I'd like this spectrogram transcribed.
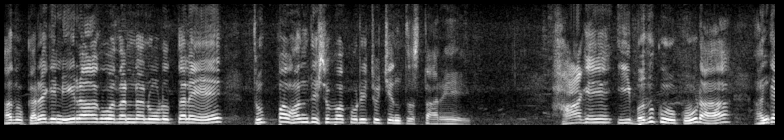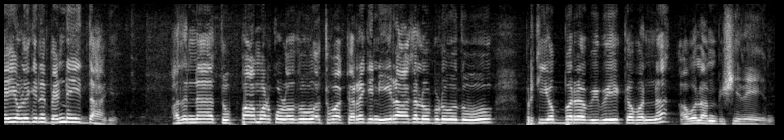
ಅದು ಕರಗಿ ನೀರಾಗುವುದನ್ನು ನೋಡುತ್ತಲೇ ತುಪ್ಪ ಹೊಂದಿಸುವ ಕುರಿತು ಚಿಂತಿಸ್ತಾರೆ. ಹಾಗೆಯೇ ಈ ಬದುಕು ಕೂಡ ಅಂಗೈಯೊಳಗಿನ ಬೆಣ್ಣೆ ಇದ್ದ ಹಾಗೆ. ಅದನ್ನು ತುಪ್ಪ ಮಾಡಿಕೊಳ್ಳೋದು ಅಥವಾ ಕರಗಿ ನೀರಾಗಲು ಬಿಡುವುದು ಪ್ರತಿಯೊಬ್ಬರ ವಿವೇಕವನ್ನು ಅವಲಂಬಿಸಿದೆ.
